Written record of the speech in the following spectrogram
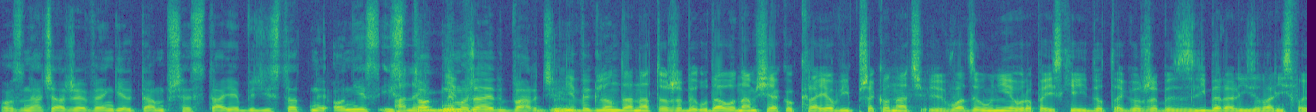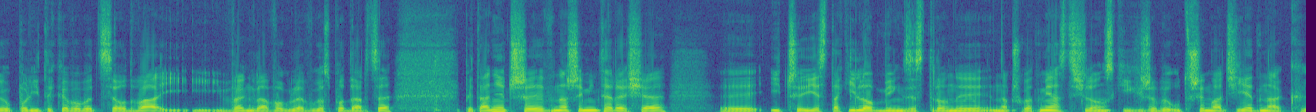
oznacza, że węgiel tam przestaje być istotny. On jest istotny, nie może nawet bardziej. Nie wygląda na to, żeby udało nam się jako krajowi przekonać y, władze Unii Europejskiej do tego, żeby zliberalizowali swoją politykę wobec CO2 i, i węgla w ogóle w gospodarce. Pytanie, czy w naszym interesie y, i czy jest taki lobbying ze strony na przykład miast śląskich, żeby utrzymać jednak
